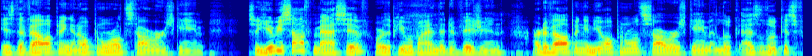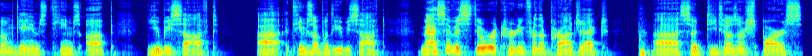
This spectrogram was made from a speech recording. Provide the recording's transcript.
is developing an open world Star Wars game. So Ubisoft Massive, or the people behind the division, are developing a new open world Star Wars game as Lucasfilm Games teams up Ubisoft uh, teams up with Ubisoft. Massive is still recruiting for the project, uh, so details are sparse.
